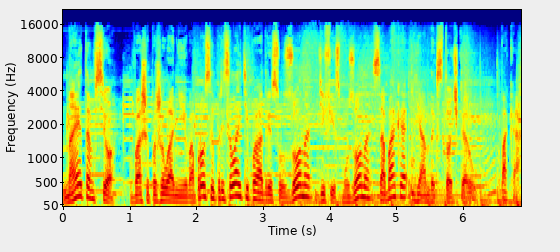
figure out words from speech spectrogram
На этом все. Ваши пожелания и вопросы присылайте по адресу зона дефис музона собака яндекс.ру. Пока.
